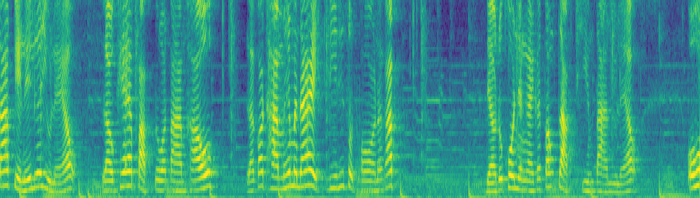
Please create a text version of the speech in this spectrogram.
ตาเปลี่ยนเรื่อยๆอยู่แล้ว เราแค่ปรับตัวตามเขาแล้วก็ทำให้มันได้ดีที่สุดพอนะครับ เดี๋ยวทุกคนยังไงก็ต้องปรับทีมตามอยู่แล้ว โอ้โห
